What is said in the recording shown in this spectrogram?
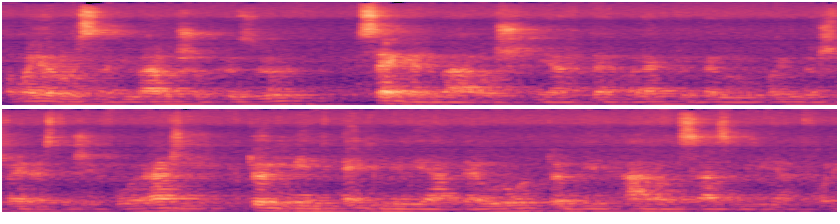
a magyarországi városok közül Szeged város nyerte a legtöbb Európai Uniós fejlesztési forrást, több mint 1 milliárd euró, több mint 300 milliárd forintot.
